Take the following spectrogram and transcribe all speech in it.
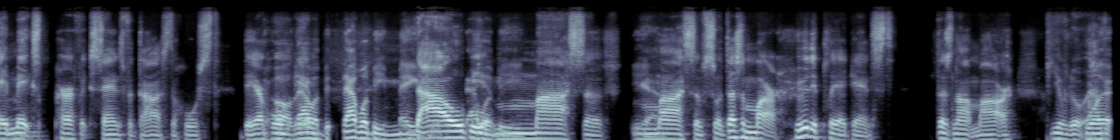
It makes mm-hmm. perfect sense for Dallas to host their home. Oh, that game. would be that would be major. That would that be, would be massive, yeah. massive. So it doesn't matter who they play against. Does not matter. You well,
